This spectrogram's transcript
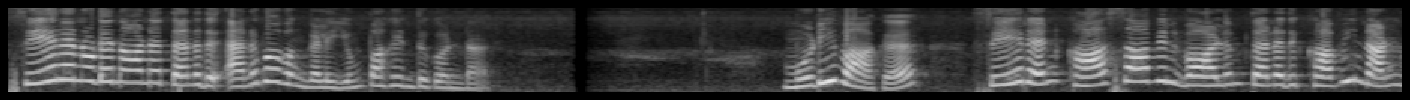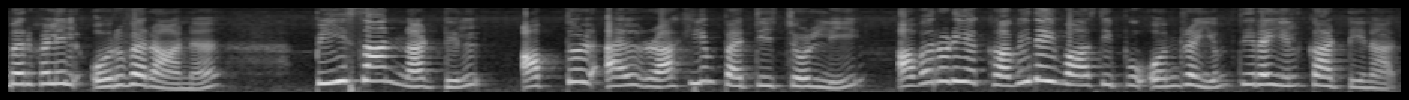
சேரனுடனான தனது அனுபவங்களையும் பகிர்ந்து கொண்டார். முடிவாக சேரன் காசாவில் வாழும் தனது கவி நண்பர்களில் ஒருவரான பீசான் நட்டில் அப்துல் அல் ரஹீம் பற்றி சொல்லி அவருடைய கவிதை வாசிப்பு ஒன்றையும் திரையில் காட்டினார்.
